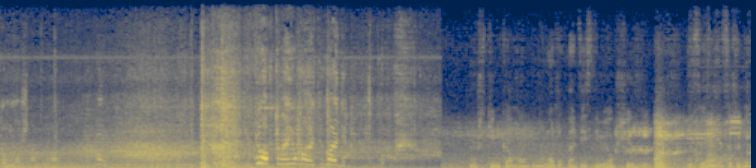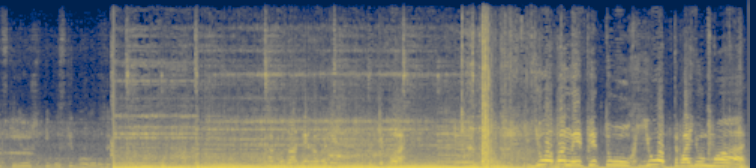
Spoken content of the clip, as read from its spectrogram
что можно было. Ну, ёб твою мать, Вадик! мужским командам и может найти с ними общий язык. Если выясняется, что детский юношеский баскетбол разрешен... А куда ты говоришь, ебать? Ёбаный петух, ёб твою мать!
